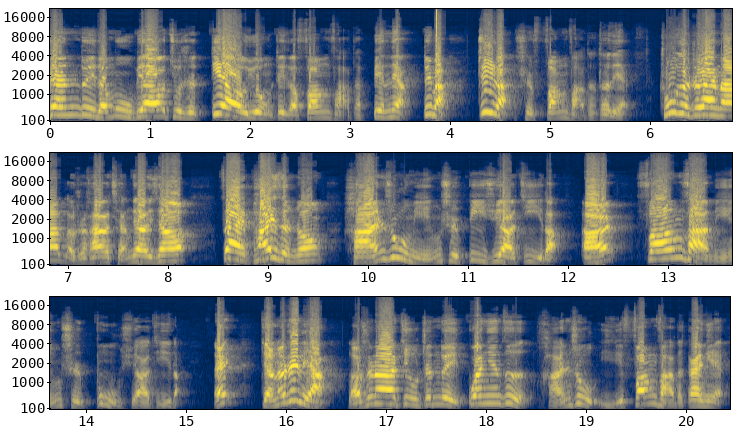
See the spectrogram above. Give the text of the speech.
针对的目标就是调用这个方法的变量，对吧？这个是方法的特点。除此之外呢，老师还要强调一下哦，在 Python 中，函数名是必须要记忆的，而方法名是不需要记忆的。哎，讲到这里啊，老师呢就针对关键字、函数以及方法的概念，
